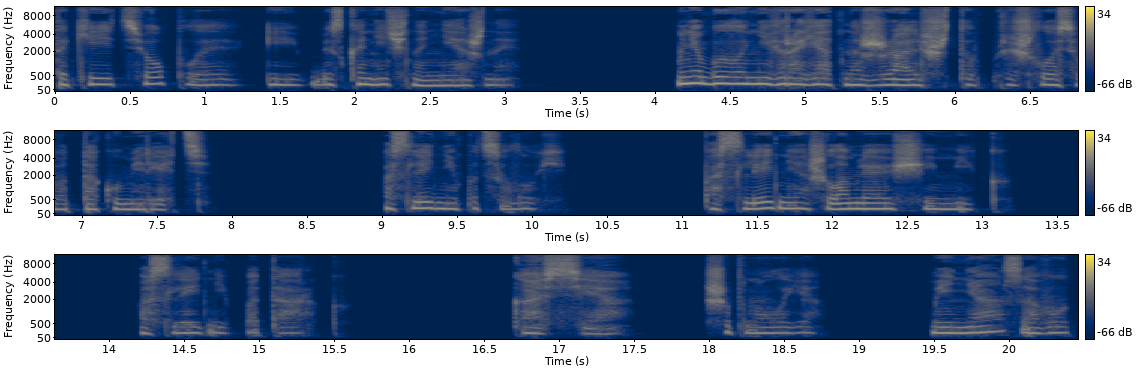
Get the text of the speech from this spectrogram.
такие теплые и бесконечно нежные. Мне было невероятно жаль, что пришлось вот так умереть. Последний поцелуй. Последний ошеломляющий миг. Последний подарок. «Кассия», — шепнула я. «Меня зовут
